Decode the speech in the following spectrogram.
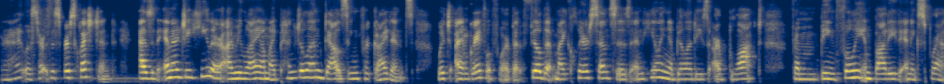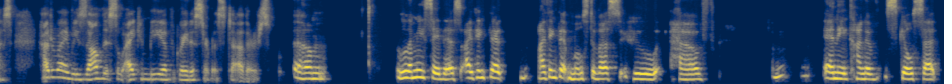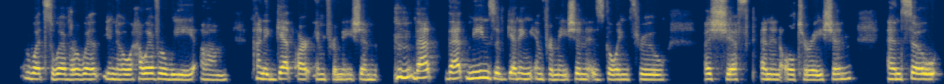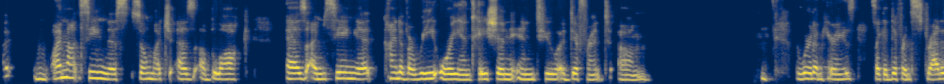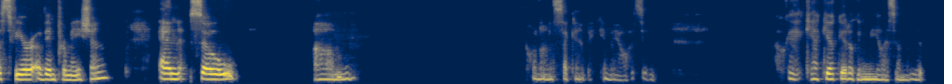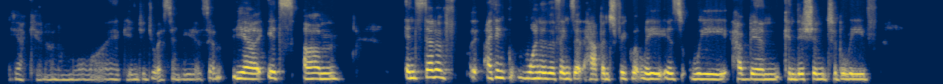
All right, let's start with this first question. As an energy healer, I rely on my pendulum dowsing for guidance, which I am grateful for, but feel that my clear senses and healing abilities are blocked from being fully embodied and expressed. How do I resolve this so I can be of greatest service to others? Um, let me say this. I think that I think that most of us who have any kind of skill set whatsoever, with you know, however we um, kind of get our information, that that means of getting information is going through a shift and an alteration. And so uh, I'm not seeing this so much as a block as I'm seeing it kind of a reorientation into a different, um, the word I'm hearing is it's like a different stratosphere of information. And so, um, hold on a second. Okay, yeah, it's um, instead of I think one of the things that happens frequently is we have been conditioned to believe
